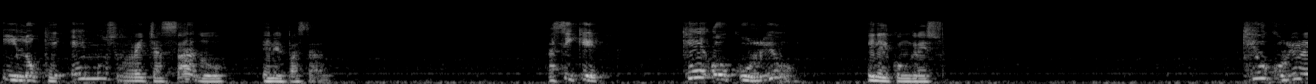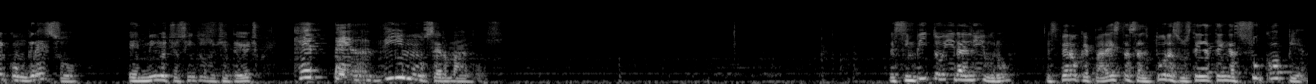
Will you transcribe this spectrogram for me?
y lo que hemos rechazado en el pasado. Así que, ¿qué ocurrió en el Congreso? ¿Qué ocurrió en el Congreso en 1888? ¿Qué perdimos, hermanos? Les invito a ir al libro Espero que para estas alturas usted ya tenga su copia,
